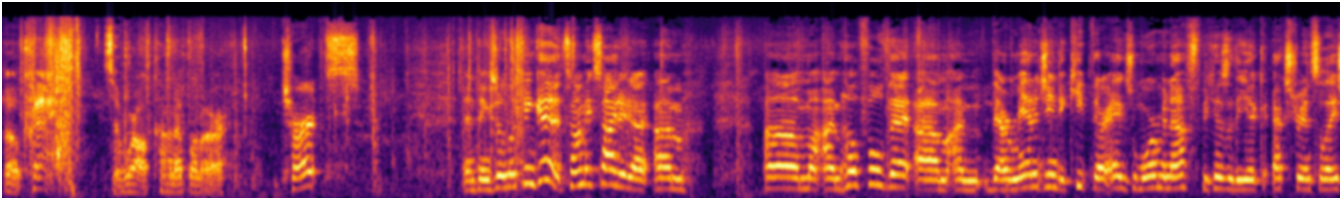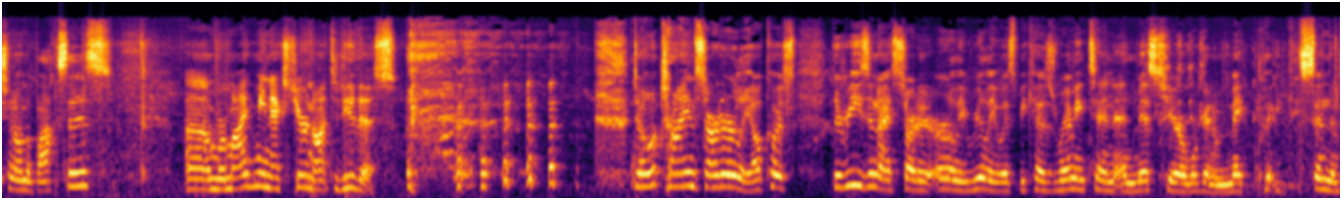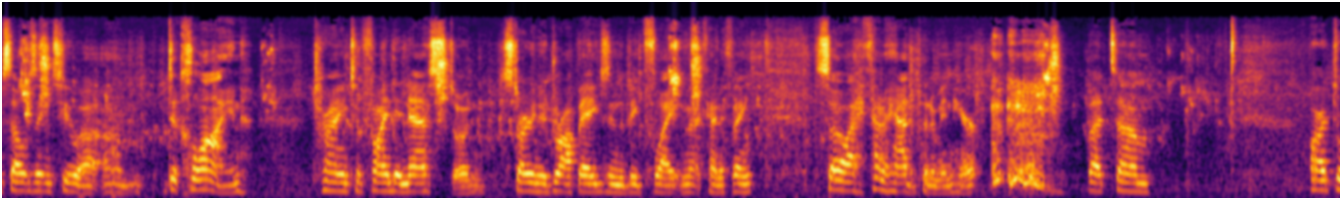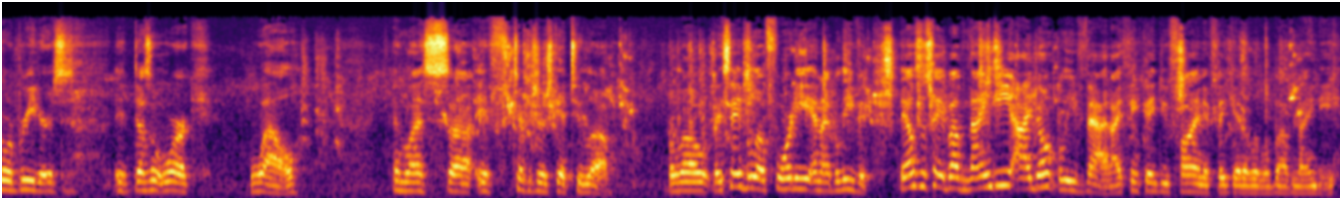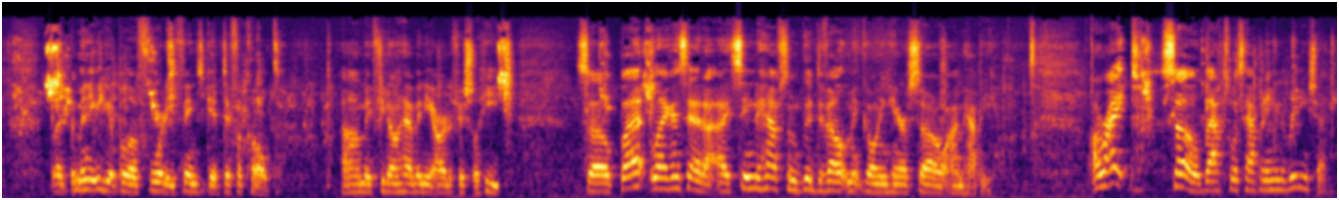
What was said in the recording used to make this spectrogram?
Okay, so we're all caught up on our charts and things are looking good. So I'm excited. Um, um, I'm hopeful that um, I'm they're managing to keep their eggs warm enough because of the extra insulation on the boxes. Um, remind me next year not to do this. Don't try and start early. Of course, the reason I started early really was because Remington and Mist here were going to make put, send themselves into a um, decline trying to find a nest and starting to drop eggs in the big flight and that kind of thing. So I kind of had to put them in here. but um, outdoor breeders, it doesn't work well unless uh, if temperatures get too low. Below, they say below 40, and I believe it. They also say above 90. I don't believe that. I think they do fine if they get a little above 90. But the minute you get below 40, things get difficult um, if you don't have any artificial heat. So, but like I said, I seem to have some good development going here, so I'm happy. All right, so that's what's happening in the breeding shed.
